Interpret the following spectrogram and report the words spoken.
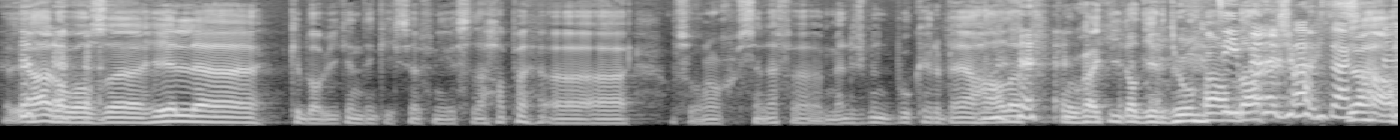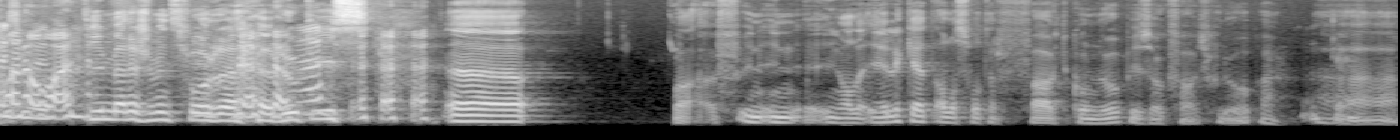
Ja, dat was eh, heel... eh, ik heb dat weekend denk ik zelf niet geslapen. Eh, of zo nog snel even een managementboek erbij halen. Hoe ga ik dat hier doen maandag? Teammanagement. Wacht, wacht. Ja, Management. teammanagement voor rookies. Maar in, in, in alle eerlijkheid, alles wat er fout kon lopen, is ook fout gelopen. Eh,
